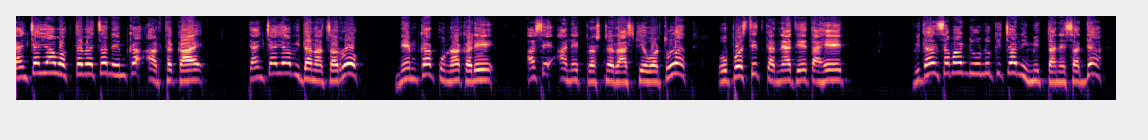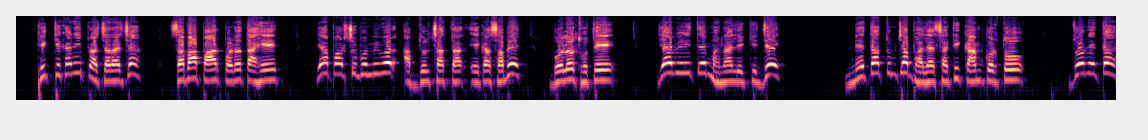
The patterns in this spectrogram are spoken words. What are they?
त्यांच्या या वक्तव्याचा नेमका अर्थ काय? त्यांच्या या विधानाचा रोख नेमका कुणाकडे? असे अनेक प्रश्न राजकीय वर्तुळात उपस्थित करण्यात येत आहेत. विधानसभा निवडणुकीच्या निमित्ताने सध्या ठिकठिकाणी प्रचाराच्या सभा पार पडत आहेत. या पार्श्वभूमीवर अब्दुल सत्तार एका सभेत बोलत होते. यावेळी ते म्हणाले की जे नेता तुमच्या भल्यासाठी काम करतो जो नेता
